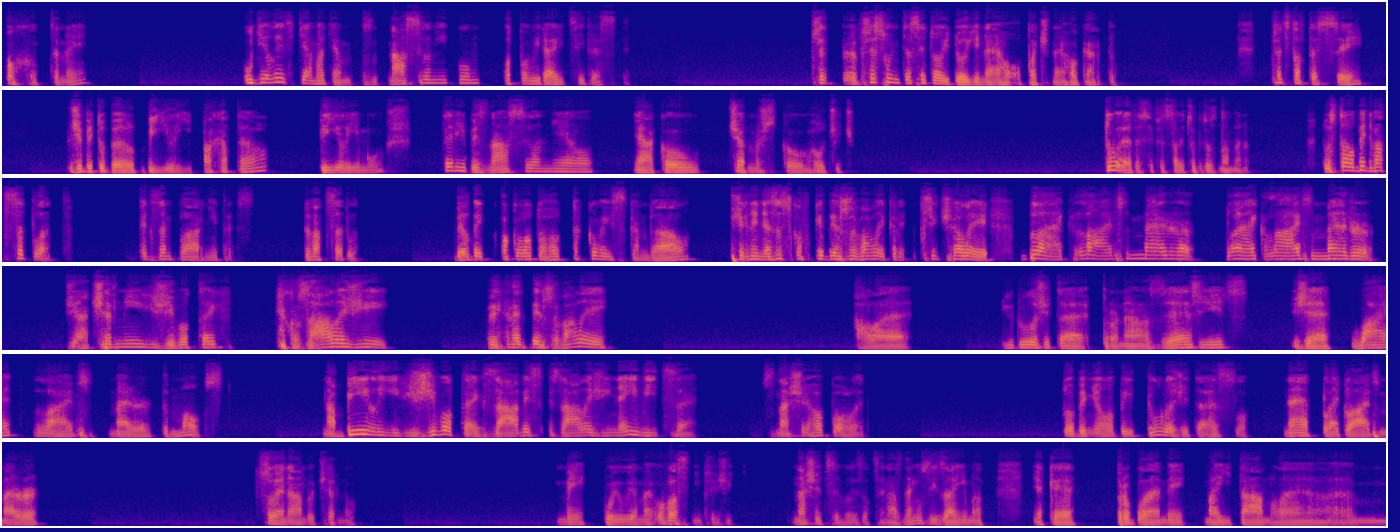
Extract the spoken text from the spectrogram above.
ochotny udělit těm těm násilníkům odpovídající tresty. Přesuňte si to i do jiného opačného gardu. Představte si, že by to byl bílý pachatel, bílý muž, který by znásilnil nějakou černožskou holčičku. Dovedete si představit, co by to znamenalo. Dostal by 20 let. Exemplární trest. 20 let. Byl by okolo toho takový skandál, všechny neziskovky by řvaly, křičely Black Lives Matter, Black Lives Matter. Že na černých životech jako záleží. Vy hned by řvali. Ale důležité pro nás je říct, že white lives matter the most. Na bílých životech závis, záleží nejvíce z našeho pohledu. To by mělo být důležité heslo. Ne Black Lives Matter. Co je nám do černo? My bojujeme o vlastní přežití. Naše civilizace nás nemusí zajímat, jaké problémy mají tamhle,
